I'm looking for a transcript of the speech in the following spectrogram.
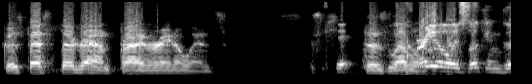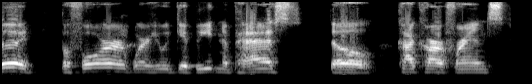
It goes past the third round, probably Moreno wins those levels. Cardio is looking good before where he would get beat in the past, though Kai Kara-France,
